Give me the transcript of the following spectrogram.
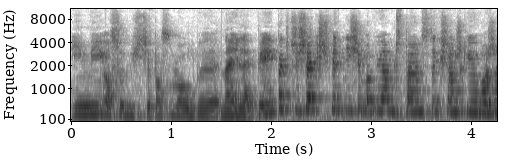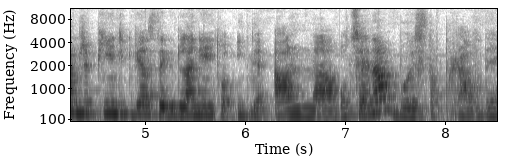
i mi osobiście pasowałby najlepiej. Tak czy siak świetnie się bawiłam czytając tę książkę i uważam, że 5 gwiazdek dla niej to idealna ocena, bo jest naprawdę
